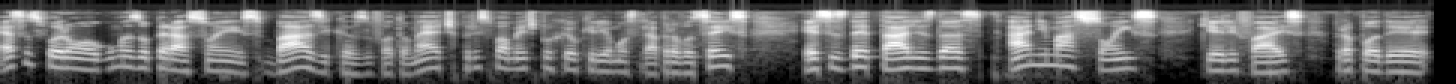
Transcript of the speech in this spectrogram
Essas foram algumas operações básicas do Photomatch, principalmente porque eu queria mostrar para vocês esses detalhes das animações que ele faz para poder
